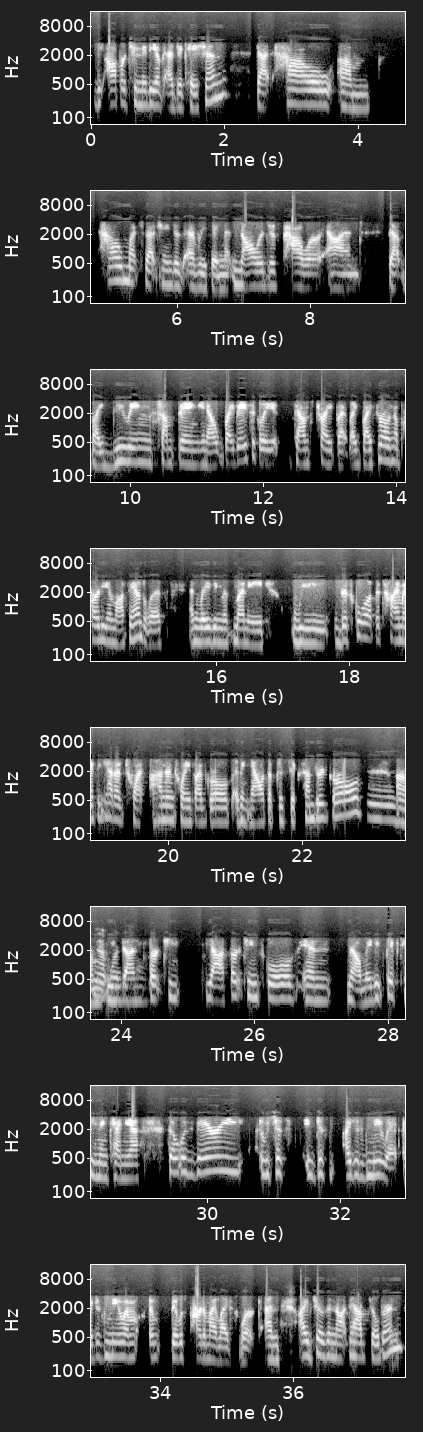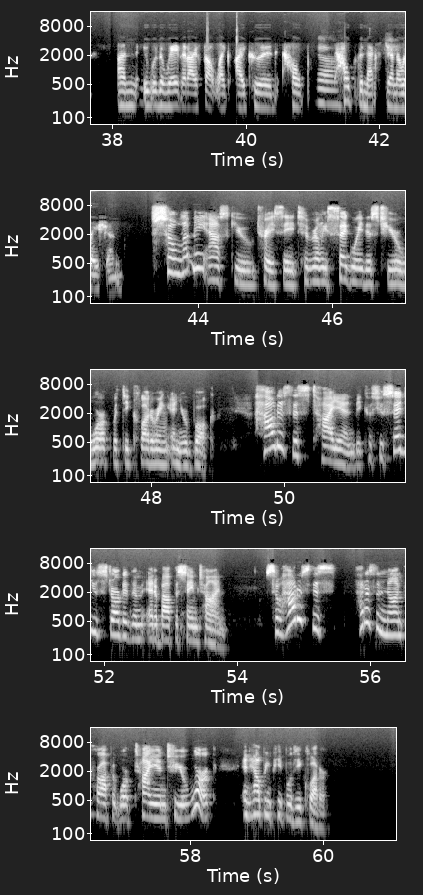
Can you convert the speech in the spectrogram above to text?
the opportunity of education that how, um, how much that changes everything, that knowledge is power and that by doing something, you know, by basically, sounds trite, but like by throwing a party in Los Angeles and raising this money, we, the school at the time, I think had a tw- 125 girls. I think now it's up to 600 girls. Mm, Um, we've done 13, yeah, 13 schools in, no, maybe 15 in Kenya. So it was very, it was just, it just, I just knew it. I just knew him. It was part of my life's work. And I've chosen not to have children. And it was a way that I felt like I could help, Yeah. help the next generation. So let me ask you, Tracy, to really segue this to your work with decluttering and your book. How does this tie in? Because you said you started them at about the same time. So how does this how does the nonprofit work tie into your work in helping people declutter?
